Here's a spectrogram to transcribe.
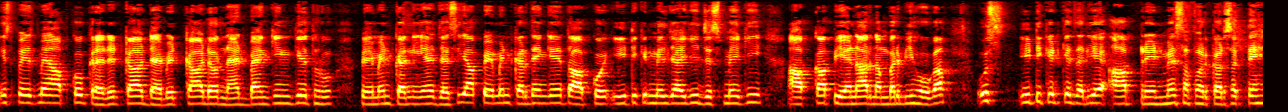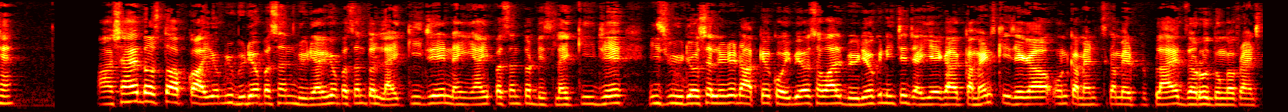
इस पेज में आपको क्रेडिट कार्ड डेबिट कार्ड और नेट बैंकिंग के थ्रू पेमेंट करनी है। जैसे ही आप पेमेंट कर देंगे तो आपको ई टिकट मिल जाएगी, जिसमें कि आपका पीएनआर नंबर भी होगा। उस ई टिकट के ज़रिए आप ट्रेन में सफ़र कर सकते हैं। आशा है दोस्तों आपको आई होगी वीडियो पसंद, वीडियो आई हो पसंद तो लाइक कीजिए, नहीं आई पसंद तो डिसलाइक कीजिए। इस वीडियो से रिलेटेड आपके कोई भी हो सवाल वीडियो के नीचे जाइएगा कमेंट्स कीजिएगा, उन कमेंट्स का मैं रिप्लाई ज़रूर दूँगा फ्रेंड्स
